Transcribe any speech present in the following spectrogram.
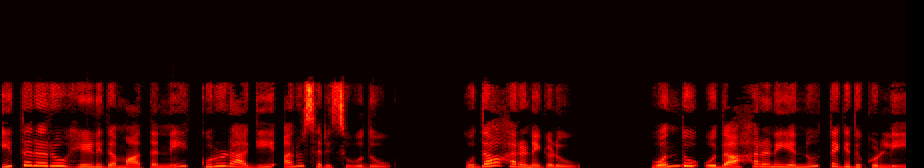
ಇತರರು ಹೇಳಿದ ಮಾತನ್ನೇ ಕುರುಡಾಗಿ ಅನುಸರಿಸುವುದು. ಉದಾಹರಣೆಗಳು, ಒಂದು ಉದಾಹರಣೆಯನ್ನು ತೆಗೆದುಕೊಳ್ಳಿ.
